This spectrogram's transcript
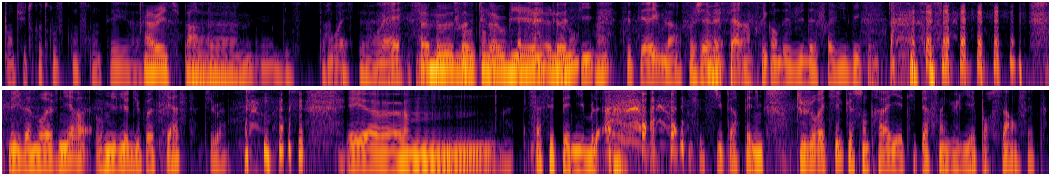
quand tu te retrouves confronté euh, Ah oui, tu parles Euh, de, de cet ouais, artiste euh, ouais. fameux Toi- dont on a oublié le toi nom. aussi. Ouais. C'est terrible, hein. faut jamais Ouais. faire un truc en début d'après-midi comme ça. Mais il va me revenir au milieu du podcast, tu vois. Et euh, ça, c'est pénible. c'est super pénible. Toujours est-il que son travail est hyper singulier pour ça, en fait.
